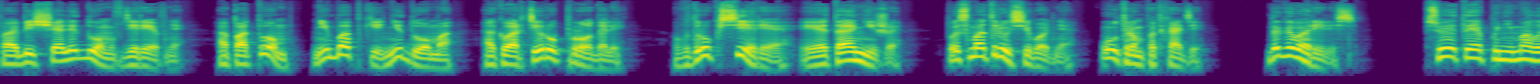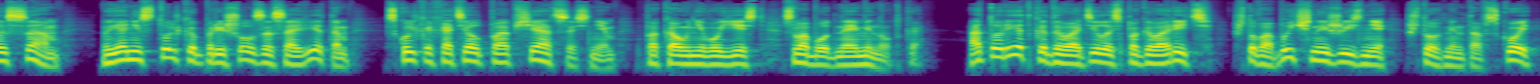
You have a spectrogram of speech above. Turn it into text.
пообещали дом в деревне. А потом ни бабки, ни дома, а квартиру продали. Вдруг серия, и это они же. Посмотрю сегодня, утром подходи. Договорились. Все это я понимал и сам, но я не столько пришел за советом, сколько хотел пообщаться с ним, пока у него есть свободная минутка. А то редко доводилось поговорить, что в обычной жизни, что в ментовской,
